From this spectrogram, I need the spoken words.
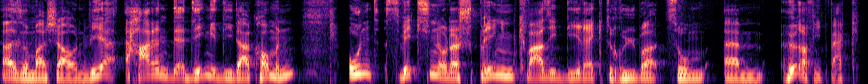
Also mal schauen. Wir harren der Dinge, die da kommen und switchen oder springen quasi direkt rüber zum ähm, Hörerfeedback.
